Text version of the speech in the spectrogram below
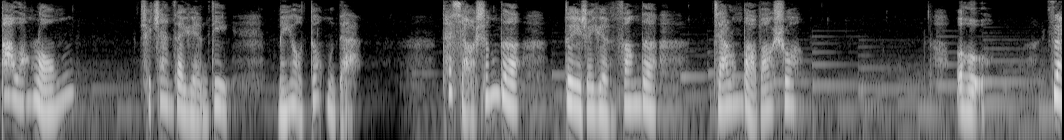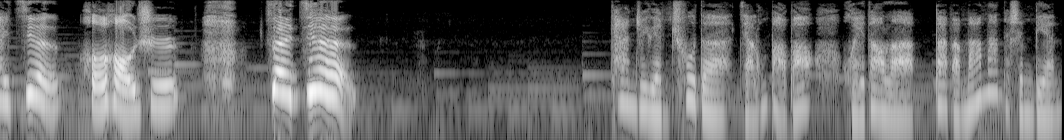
霸王龙却站在原地没有动弹，他小声的。对着远方的甲龙宝宝说：“哦，再见，很好吃，再见。”看着远处的甲龙宝宝回到了爸爸妈妈的身边，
